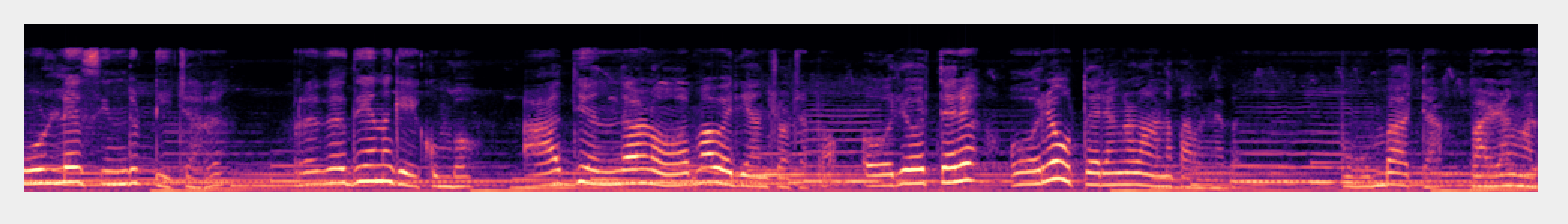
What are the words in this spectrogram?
സിന്ധു ടീച്ചർ പ്രകൃതി എന്ന് കേൾക്കുമ്പോൾ ആദ്യം എന്താണ് ഓർമ്മ വരികയെന്ന് ചോദിച്ചപ്പോൾ ഓരോരുത്തര് ഓരോ ഉത്തരങ്ങളാണ് പറഞ്ഞത്. പൂമ്പാറ്റ പഴങ്ങൾ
